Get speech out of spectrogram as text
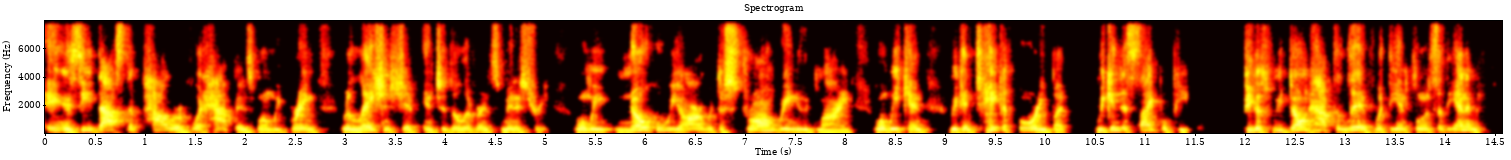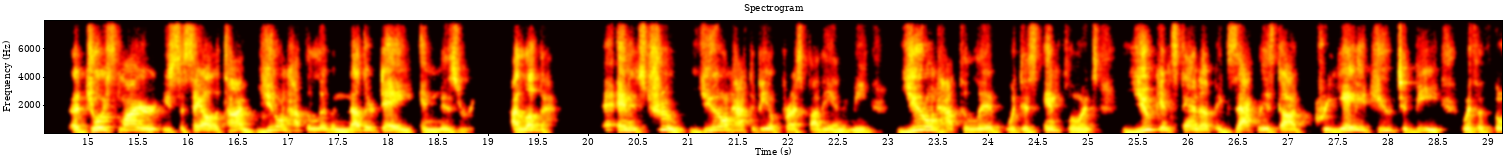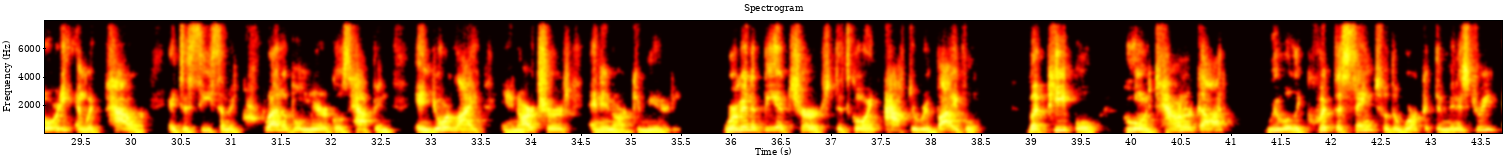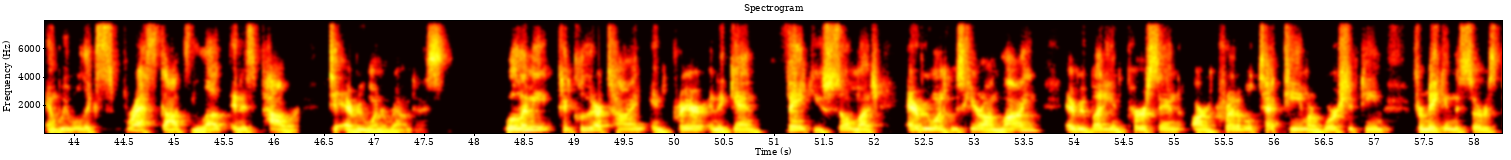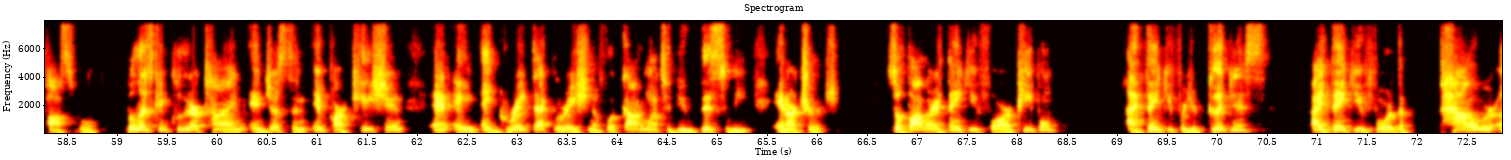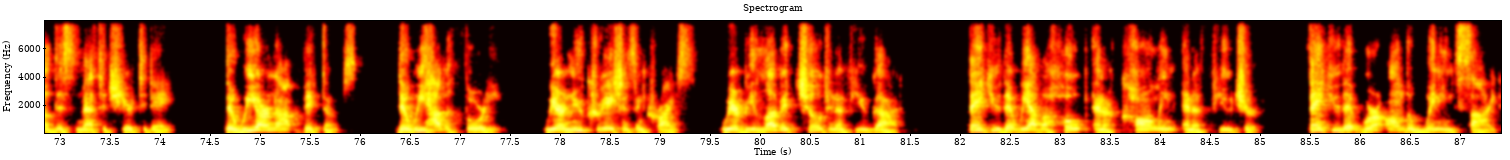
And see, that's the power of what happens when we bring relationship into deliverance ministry. When we know who we are with a strong, renewed mind, when we can we can take authority, but we can disciple people because we don't have to live with the influence of the enemy. Uh, Joyce Meyer used to say all the time, "You don't have to live another day in misery." I love that. And it's true. You don't have to be oppressed by the enemy. You don't have to live with this influence. You can stand up exactly as God created you to be with authority and with power and to see some incredible miracles happen in your life, in our church, and in our community. We're going to be a church that's going after revival, but people who encounter God, we will equip the saints for the work of the ministry, and we will express God's love and his power to everyone around us. Well, let me conclude our time in prayer. And again, thank you so much, everyone who's here online, everybody in person, our incredible tech team, our worship team for making this service possible. But let's conclude our time in just an impartation and a, a great declaration of what God wants to do this week in our church. So, Father, I thank you for our people. I thank you for your goodness. I thank you for the power of this message here today that we are not victims, that we have authority, we are new creations in Christ. We are beloved children of you, God. Thank you that we have a hope and a calling and a future. Thank you that we're on the winning side.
